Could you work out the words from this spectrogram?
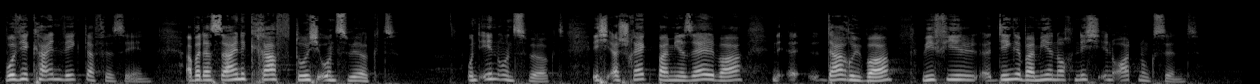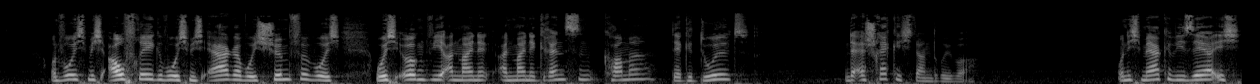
Obwohl wir keinen Weg dafür sehen. Aber dass seine Kraft durch uns wirkt und in uns wirkt. Ich erschrecke bei mir selber äh, darüber, wie viel Dinge bei mir noch nicht in Ordnung sind und wo ich mich aufrege, wo ich mich ärgere, wo ich schimpfe, wo ich, wo ich irgendwie an meine, an meine Grenzen komme, der Geduld. Und da erschrecke ich dann drüber. Und ich merke, wie sehr ich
